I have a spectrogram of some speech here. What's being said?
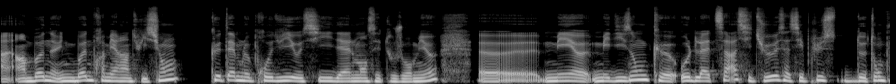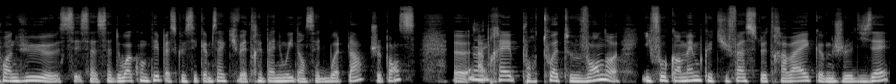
un bon une bonne première intuition que t'aimes le produit aussi idéalement c'est toujours mieux. Euh, mais euh, mais disons que au-delà de ça si tu veux ça c'est plus de ton point de vue euh, ça, ça doit compter parce que c'est comme ça que tu vas être épanoui dans cette boîte là je pense. Euh, après pour toi te vendre il faut quand même que tu fasses le travail comme je le disais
